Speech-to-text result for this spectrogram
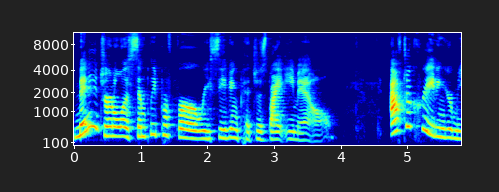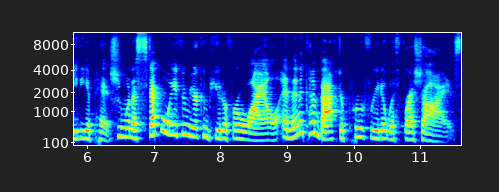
many journalists simply prefer receiving pitches by email. After creating your media pitch, you want to step away from your computer for a while and then come back to proofread it with fresh eyes.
